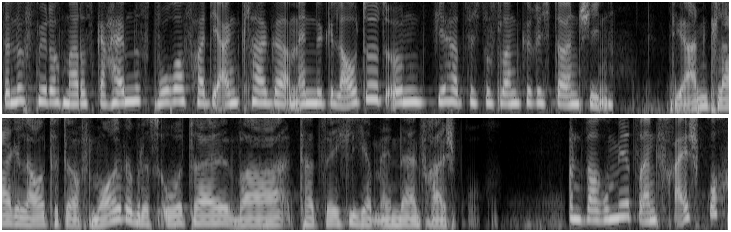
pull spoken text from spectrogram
Dann lüften wir doch mal das Geheimnis, worauf hat die Anklage am Ende gelautet und wie hat sich das Landgericht da entschieden? Die Anklage lautete auf Mord, aber das Urteil war tatsächlich am Ende ein Freispruch. Und warum jetzt ein Freispruch?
